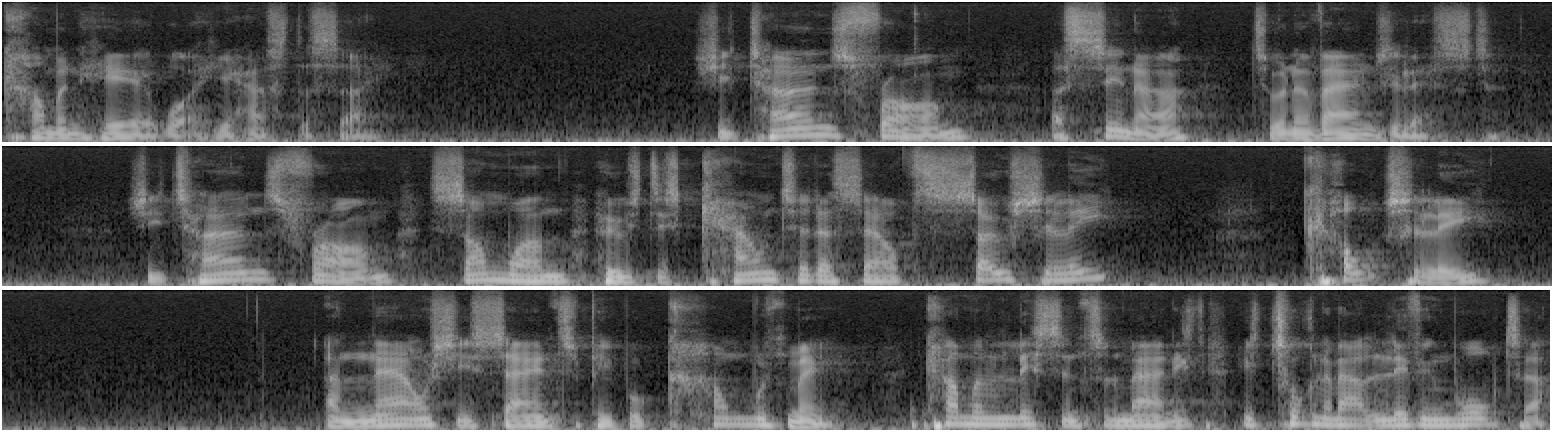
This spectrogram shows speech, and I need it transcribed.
Come and hear what he has to say. She turns from a sinner to an evangelist. She turns from someone who's discounted herself socially, culturally, and now she's saying to people, Come with me. Come and listen to the man. He's, he's talking about living water.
